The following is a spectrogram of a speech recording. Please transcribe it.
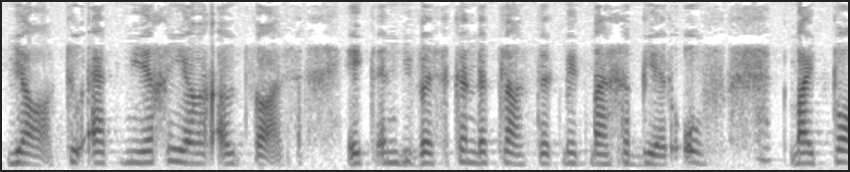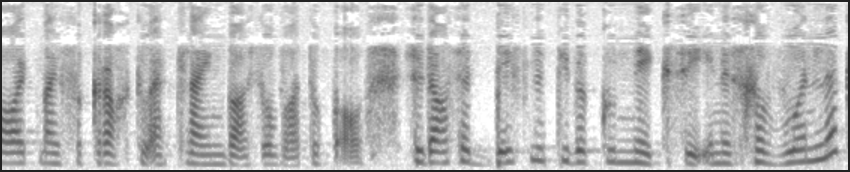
Ja, toe ek 9 jaar oud was, het in die wiskunde klas dit met my gebeur of my pa het my verkragt toe ek klein was of wat ook al. So daar's 'n definitiewe koneksie en is gewoonlik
